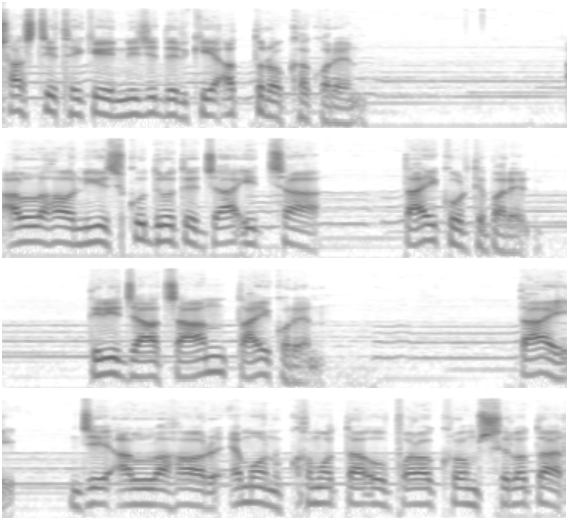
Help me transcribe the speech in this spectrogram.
শাস্তি থেকে নিজেদেরকে আত্মরক্ষা করেন। আল্লাহ নিজ কুদরতে যা ইচ্ছা তাই করতে পারেন, তিনি যা চান তাই করেন। তাই যে আল্লাহর এমন ক্ষমতা ও পরাক্রমশীলতার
